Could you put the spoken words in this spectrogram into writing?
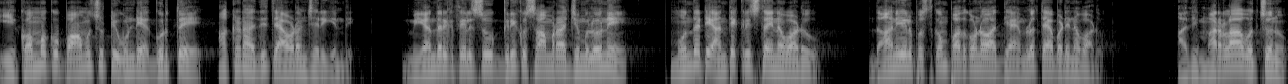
ఈ కొమ్మకు పాము చుట్టి ఉండే గుర్తే అక్కడ అది తేవడం జరిగింది. మీ అందరికి తెలుసు గ్రీకు సామ్రాజ్యములోనే ముందటి అంత్యక్రీస్తైనవాడు దానియలు పుస్తకం పదకొండవ అధ్యాయంలో తేబడినవాడు. అది మరలా వచ్చును.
